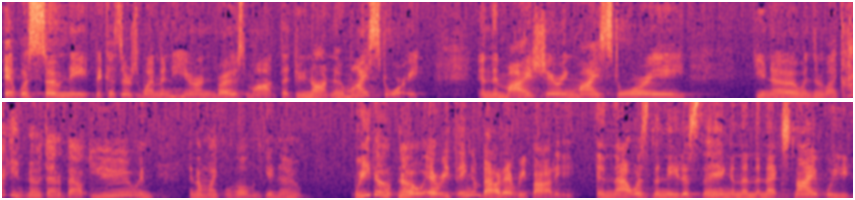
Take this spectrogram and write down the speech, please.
it was so neat because there's women here in Rosemont that do not know my story. And then my sharing my story, you know, and they're like, I didn't know that about you. And, and I'm like, well, you know, we don't know everything about everybody. And that was the neatest thing. And then the next night, we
